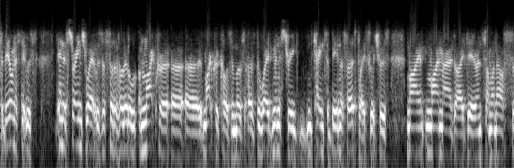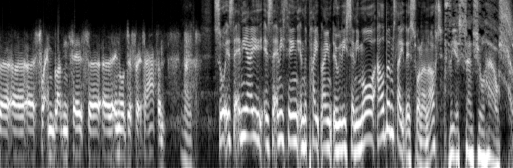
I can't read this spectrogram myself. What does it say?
to be honest, it was in a strange way, it was a sort of a little a micro uh, uh, microcosm of, of the way ministry came to be in the first place, which was my my mad idea and someone else uh, uh, sweating blood and tears in order for it to happen. Right. So, is there any is there anything in the pipeline to release any more albums like this one or not? The Essential House.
